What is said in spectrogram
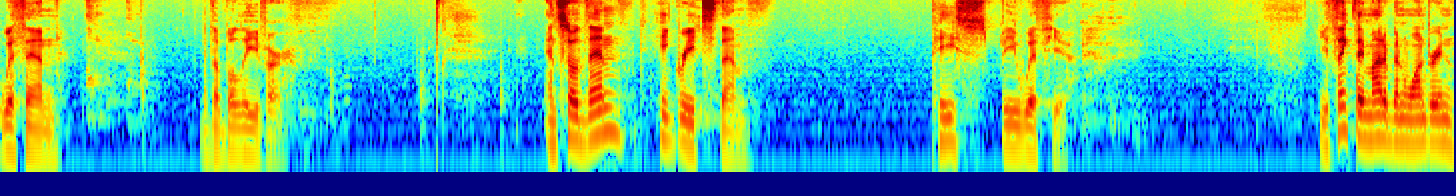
within the believer. And so then he greets them Peace be with you. You think they might have been wondering,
